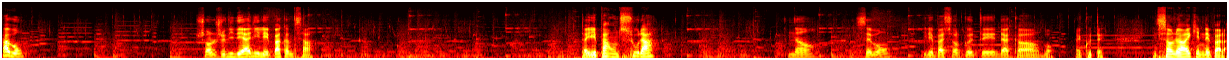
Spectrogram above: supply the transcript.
Ah bon? Genre le jeu vidéo, il est pas comme ça. Attends, il est pas en dessous là? Non C'est bon Il est pas sur le côté, d'accord. Bon, écoutez. Il semblerait qu'il n'est pas là.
